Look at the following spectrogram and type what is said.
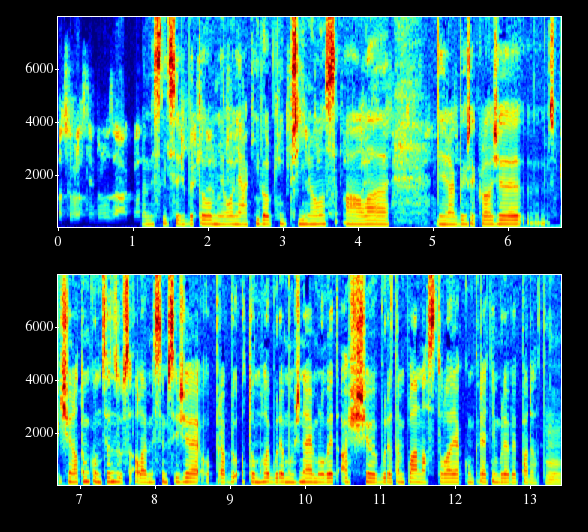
A co vlastně bylo základ? Nemyslí se, že by to mělo nějaký velký přínos, ale Jinak bych řekla, že spíše na tom koncenzus, ale myslím si, že opravdu o tomhle bude možné mluvit, až bude ten plán na stole, jak konkrétně bude vypadat. Hmm.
